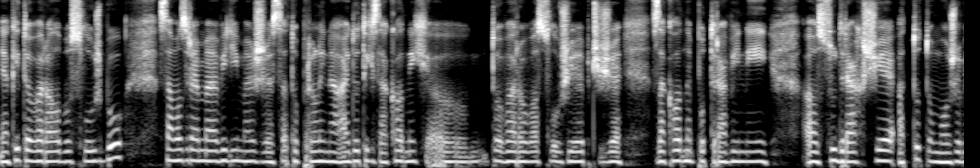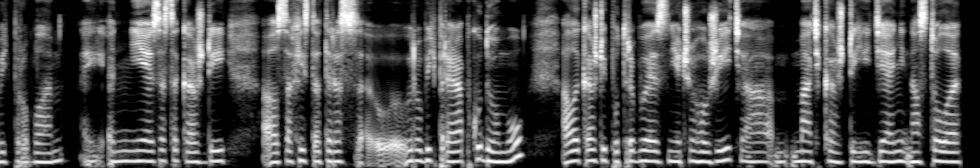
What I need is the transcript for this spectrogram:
nejaký tovar alebo službu. Samozrejme vidíme, že sa to prelína aj do tých základných e, tovarov a služieb, čiže základné potraviny e, sú drahšie a toto môže byť problém. Nie zase každý e, sa chystá teraz robiť prerábku domu, ale každý potrebuje z niečoho žiť a mať každý deň na stole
